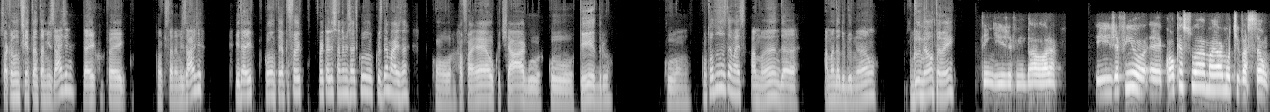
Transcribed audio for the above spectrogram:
só que eu não tinha tanta amizade, né? Daí foi conquistando amizade, e daí com o tempo foi fortalecendo a amizade com, com os demais, né? Com o Rafael, com o Thiago, com o Pedro, com, com todos os demais. Amanda, Amanda do Brunão, Brunão também. Entendi, Jefinho, da hora. E, Jefinho, é, qual que é a sua maior motivação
